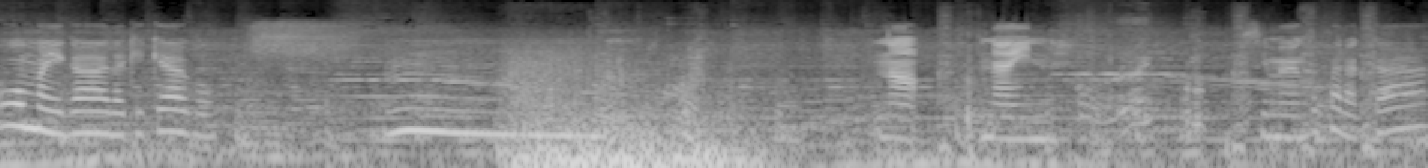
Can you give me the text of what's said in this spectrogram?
Oh my god, ¿aquí qué hago? Mm. No, nine. Si me vengo para acá...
